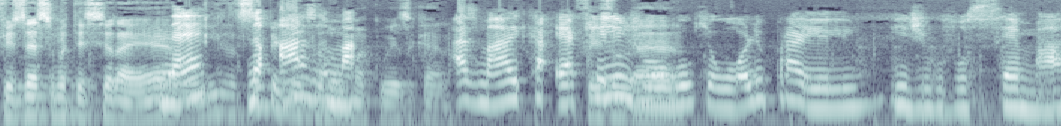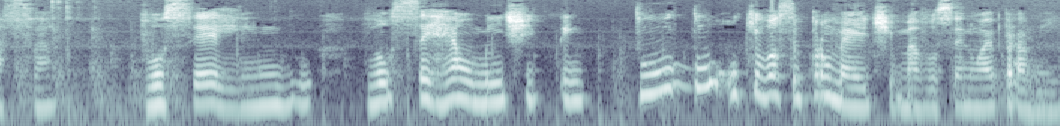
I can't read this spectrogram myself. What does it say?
Fizesse uma terceira era. Né? Ele sempre Não, alguma coisa, cara. Asmárica é Fez aquele o- é. jogo que eu olho pra ele e digo: você é massa, você é lindo, você realmente tem tudo o que você promete, mas você não é pra mim.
